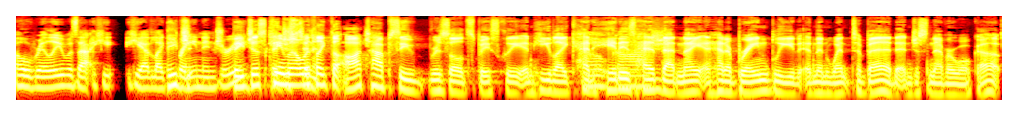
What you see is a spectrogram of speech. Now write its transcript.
Oh, really? Was that he? He had like They ju- brain injury. They just came out with didn't- like the autopsy results basically, and he like had Oh, hit his head that night and had a brain bleed, and then went to bed and just never woke up.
